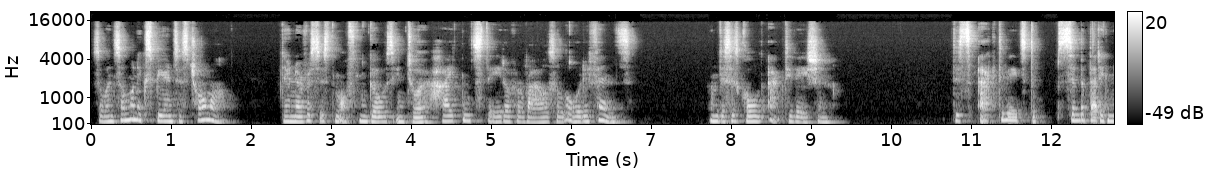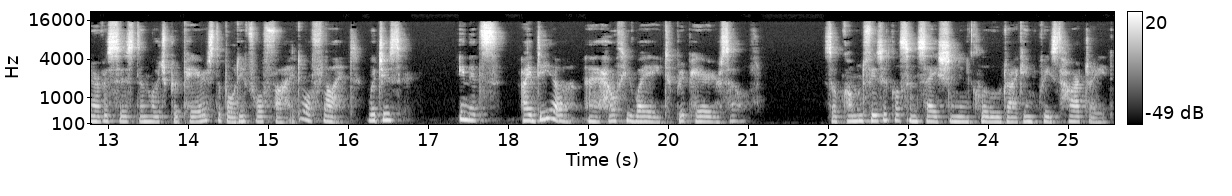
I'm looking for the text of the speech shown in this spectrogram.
So when someone experiences trauma, their nervous system often goes into a heightened state of arousal or defense. And this is called activation. This activates the sympathetic nervous system, which prepares the body for fight or flight, which is in its idea a healthy way to prepare yourself. So common physical sensations include like increased heart rate,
